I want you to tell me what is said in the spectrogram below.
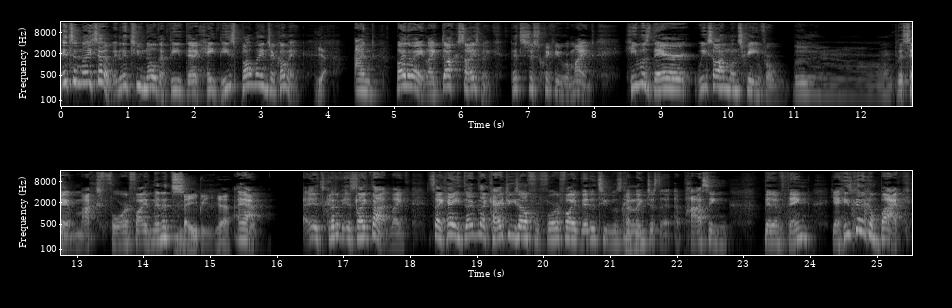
it's a nice setup. It lets you know that these they're, hey, these plot lines are coming. Yeah. And by the way, like Doc Seismic, let's just quickly remind, he was there. We saw him on screen for um, let's say a max four or five minutes. Maybe. Yeah. Yeah. It's kind of it's like that. Like it's like, hey, that character you saw for four or five minutes who was kind of like just a, a passing bit of thing? Yeah, he's gonna come back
